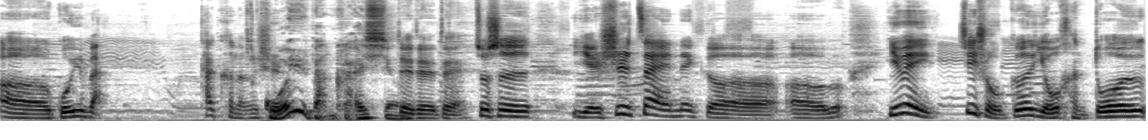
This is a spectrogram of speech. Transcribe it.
呃国语版，它可能是国语版可还行，对对对，就是也是在那个呃，因为这首歌有很多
